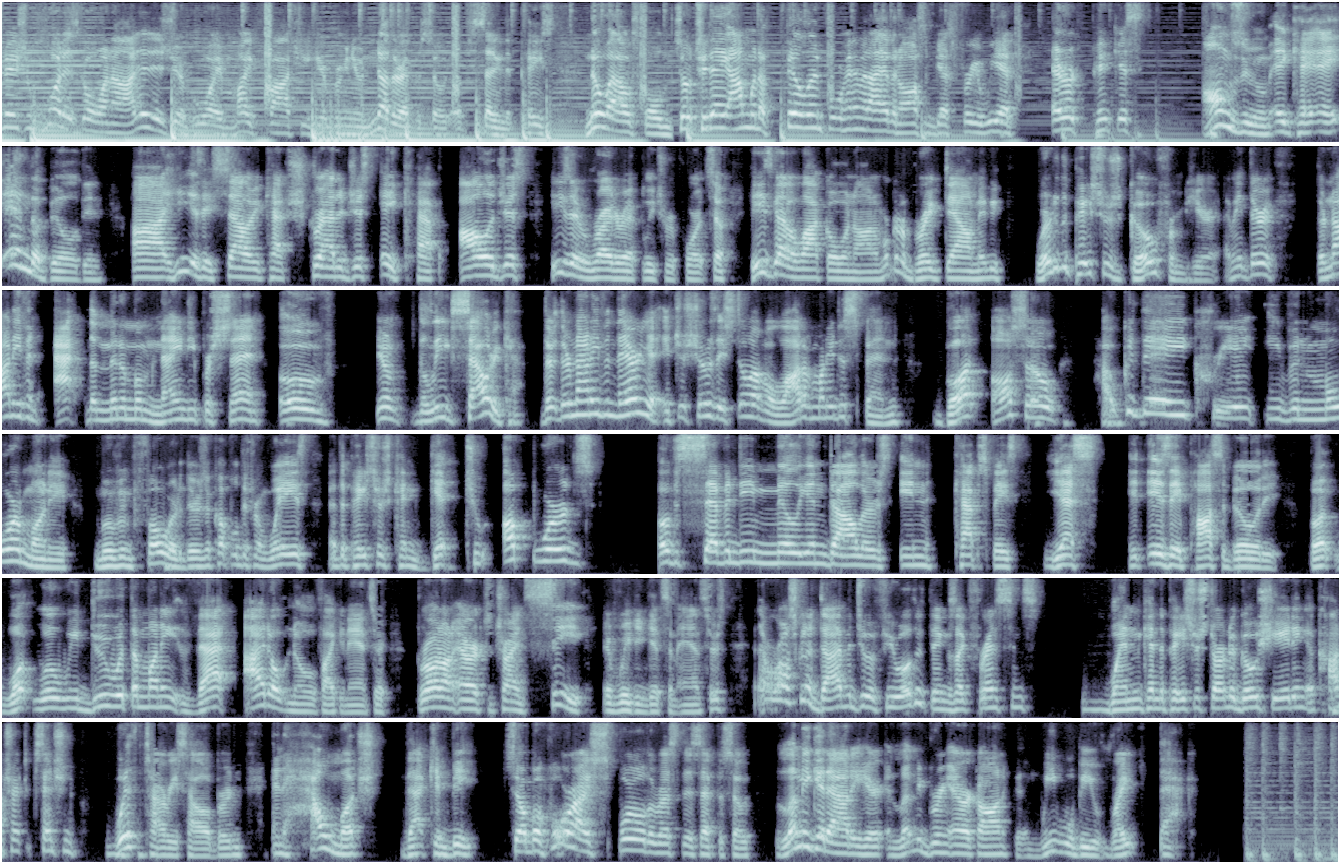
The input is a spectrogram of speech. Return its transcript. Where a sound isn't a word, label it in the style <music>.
Nation, what is going on? It is your boy Mike Facci here bringing you another episode of Setting the Pace. No Alex Golden. So today I'm going to fill in for him and I have an awesome guest for you. We have Eric Pincus on Zoom, aka in the building. Uh, he is a salary cap strategist, a capologist. He's a writer at Bleacher Report. So he's got a lot going on. And we're going to break down maybe where do the Pacers go from here? I mean, they're they're not even at the minimum 90% of you know the league's salary cap. They're, they're not even there yet. It just shows they still have a lot of money to spend, but also how could they create even more money moving forward? There's a couple different ways that the Pacers can get to upwards of $70 million in cap space. Yes, it is a possibility. But what will we do with the money? That I don't know if I can answer. Brought on Eric to try and see if we can get some answers. And then we're also going to dive into a few other things, like, for instance, when can the Pacers start negotiating a contract extension with Tyrese Haliburton and how much that can be? So before I spoil the rest of this episode, let me get out of here and let me bring Eric on, and we will be right back.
